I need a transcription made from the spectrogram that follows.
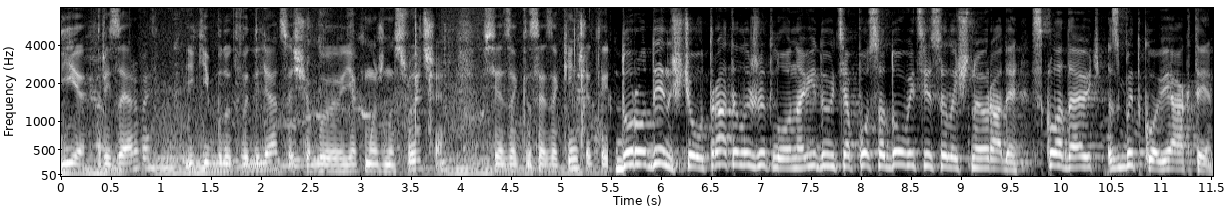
Є резерви, які будуть виділятися, щоб як можна швидше все, все закінчити. До родин, що втратили житло, навідуються посадовиці селищної ради, складають збиткові акти.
